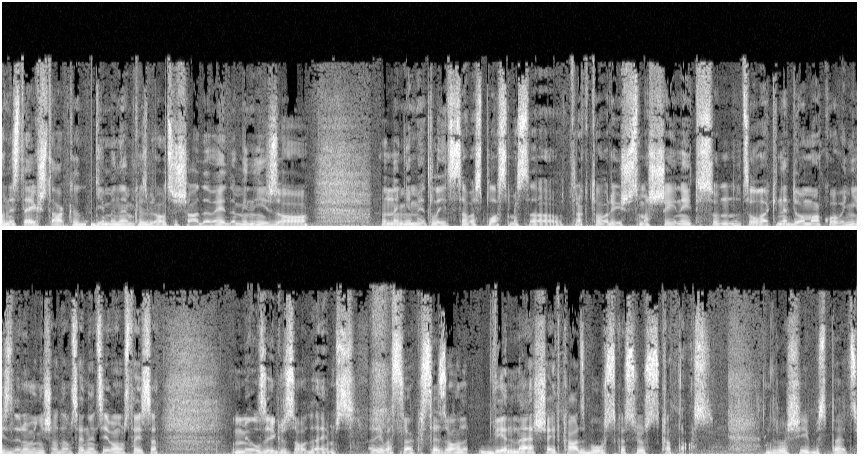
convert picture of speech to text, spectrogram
Un es teikšu tā, ka ģimenēm, kas brauc uz šāda veida mini-zoo, nu, neņemiet līdzi savas plasmasā traktorīšus, mašīnītes. un Cilvēki nedomā, ko viņi izdara. un Viņi šādām saimniecībām uztaisa milzīgus zaudējumus. Arī vasarākā sezona vienmēr šeit kāds būs, kas jūs skatās. Drošības pēc.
